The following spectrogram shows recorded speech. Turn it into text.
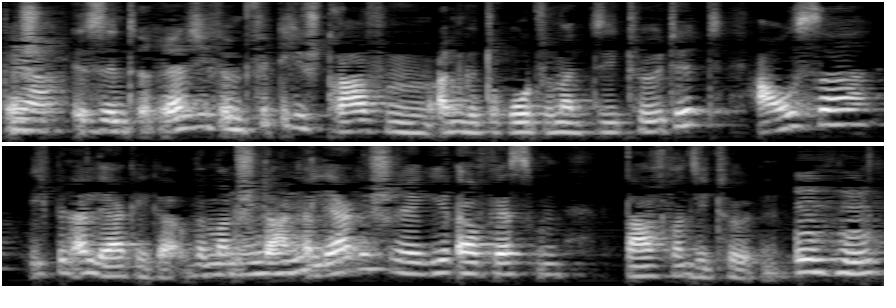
Da ja. sind relativ empfindliche Strafen angedroht, wenn man sie tötet. Außer, ich bin Allergiker. Wenn man mhm. stark allergisch reagiert auf Wespen, darf man sie töten. Mhm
